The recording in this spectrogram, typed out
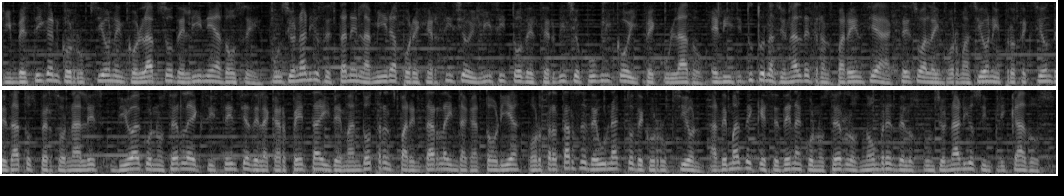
Investigan corrupción en colapso de línea 12. Funcionarios están en la mira por ejercicio ilícito del servicio público y peculado. El Instituto Nacional de Transparencia, Acceso a la Información y Protección de Datos Personales dio a conocer la existencia de la carpeta y demandó transparentar la indagatoria por tratarse de un acto de corrupción, además de que se den a conocer los nombres de los funcionarios implicados.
